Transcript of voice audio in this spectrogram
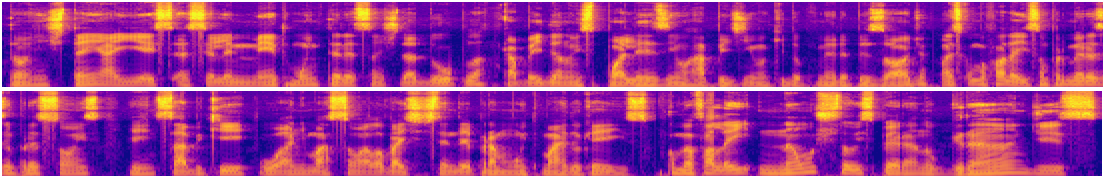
Então a gente tem aí esse, esse elemento muito interessante da dupla. Acabei dando um spoilerzinho rapidinho aqui do primeiro episódio, mas como eu falei, são primeiras impressões e a gente sabe que a animação ela vai se estender para muito mais do que isso. Como eu falei, não estou esperando grandes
